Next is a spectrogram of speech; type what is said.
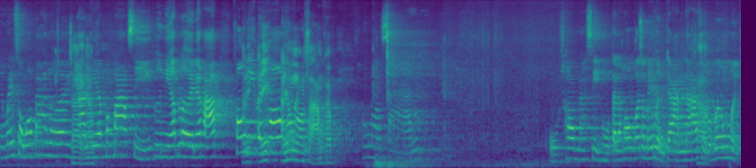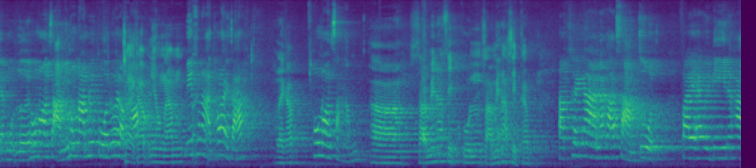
ยังไม่ได้ส่งว่าบ้านเลยใช่งานครับเนี้ยบมากๆสีคือเนี้ยบเลยนะคะห้องนี้อัเป็นนี้ห้องอันนี้ห้องนอนสามครับ ห้องนอนสามโอ้ชอบนะสีของแต่ละห้องก็จะไม่เหมือนกันนะครัคะบส่วนกระเบื้องเหมือนกันหมดเลย ห้องนอนสามมีห้องน้ำให้ตัวด้วยเหรอคะใช่ครับนี่ห้องน้ำมีขนาดเท่าไหร่จ๊ะอะไรครับ ห้องนอนสามอ่าสามเมตรห้าสิบคูณสามเมตรห้าสิบครับปลั๊กใช้งานนะคะสามจุดไฟ LED นะคะ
